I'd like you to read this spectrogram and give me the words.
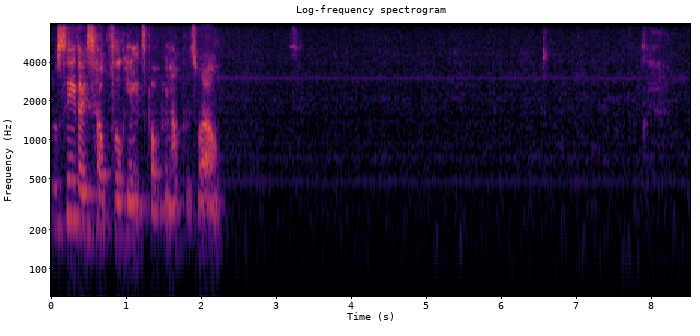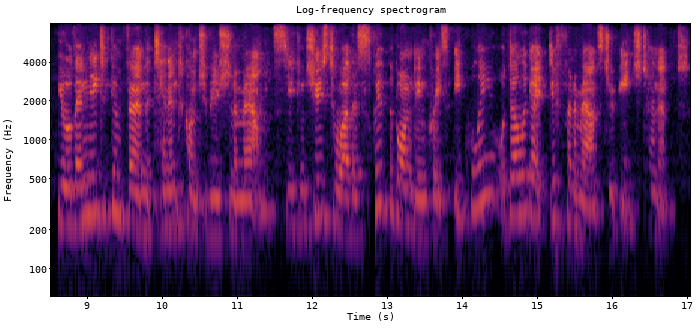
You'll see those helpful hints popping up as well. You will then need to confirm the tenant contribution amounts. You can choose to either split the bond increase equally or delegate different amounts to each tenant.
